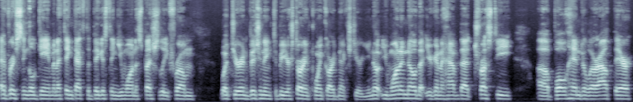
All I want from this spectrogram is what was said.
every single game, and I think that's the biggest thing you want, especially from what you're envisioning to be your starting point guard next year. You know, you want to know that you're going to have that trusty uh, ball handler out there.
